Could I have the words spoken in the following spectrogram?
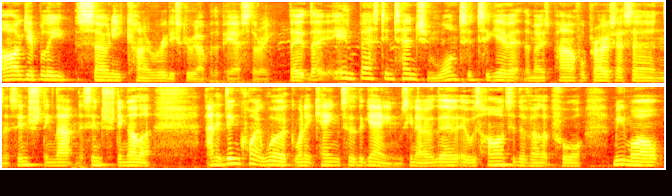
arguably Sony kind of really screwed up with the PS3. They, they, in best intention, wanted to give it the most powerful processor and this interesting that and this interesting other, and it didn't quite work when it came to the games. You know, it was hard to develop for. Meanwhile,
